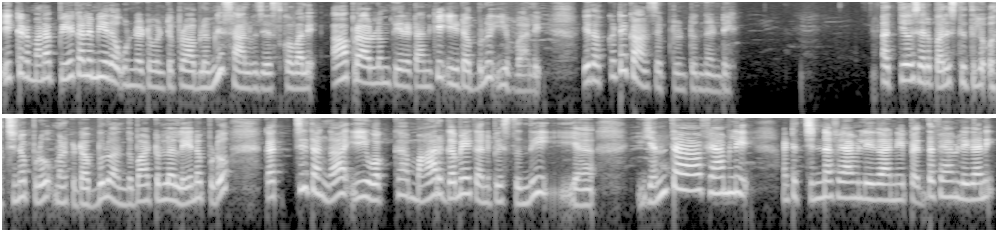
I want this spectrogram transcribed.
ఇక్కడ మన పీకల మీద ఉన్నటువంటి ప్రాబ్లంని సాల్వ్ చేసుకోవాలి. ఆ ప్రాబ్లం తీరటానికి ఈ డబ్బులు ఇవ్వాలి. ఇదొక్కటే కాన్సెప్ట్ ఉంటుందండి. అత్యవసర పరిస్థితులు వచ్చినప్పుడు మనకు డబ్బులు అందుబాటులో లేనప్పుడు ఖచ్చితంగా ఈ ఒక్క మార్గమే కనిపిస్తుంది. ఎంత ఫ్యామిలీ అంటే చిన్న ఫ్యామిలీ కానీ పెద్ద ఫ్యామిలీ కానీ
